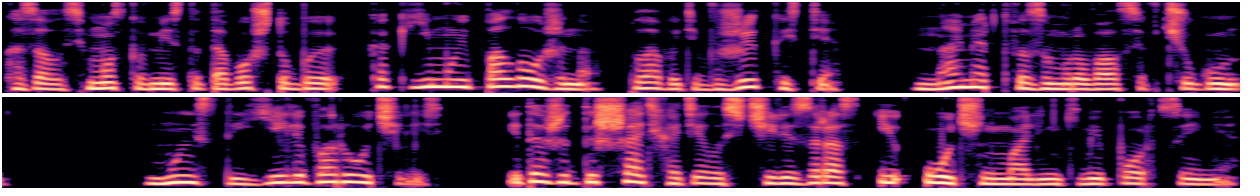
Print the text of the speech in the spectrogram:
Казалось, мозг вместо того, чтобы, как ему и положено, плавать в жидкости, намертво замуровался в чугун. Мысли еле ворочались, и даже дышать хотелось через раз и очень маленькими порциями.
